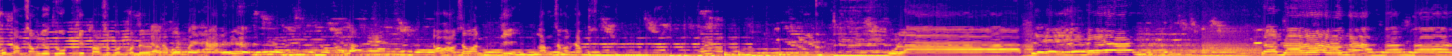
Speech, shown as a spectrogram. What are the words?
ผมทำช่อง YouTube คลิปเบาสกลคนเดิมแล้วครับคผนมไปหาเด้อเอาเอาสักวันพี่ล่ำสักวันครับ กุหลาบแดงกำลังอ่างอ่าง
